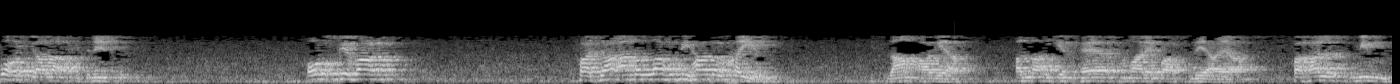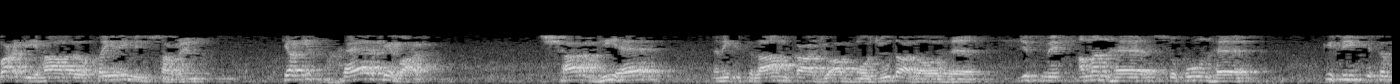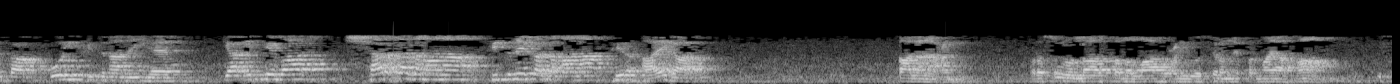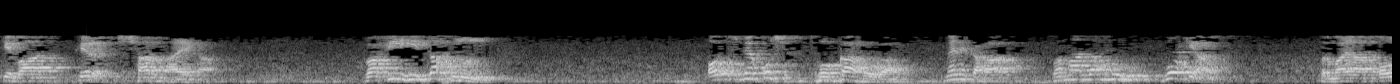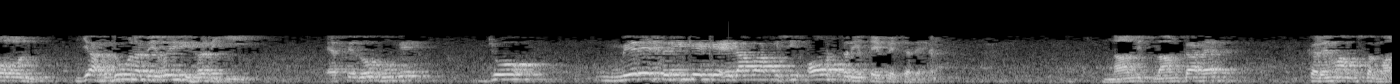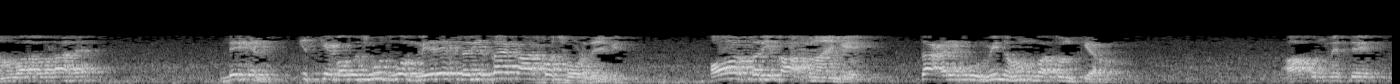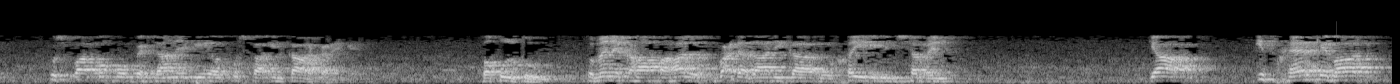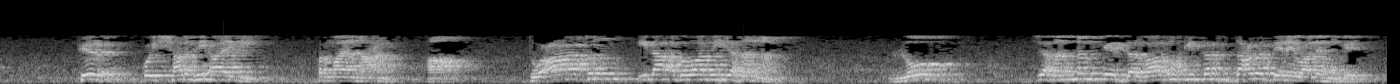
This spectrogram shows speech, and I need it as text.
بہت زیادہ فتنے تھے۔ اور اس کے بعد فجا اللہ بحاد الخیر اسلام آ گیا۔ اللہ کے خیر ہمارے پاس لے آیا۔ فہل من بعد هذا الخیر من شر۔ کیا اس خیر کے بعد شر بھی ہے؟ یعنی اسلام کا جو اب موجودہ دور ہے جس میں امن ہے، سکون ہے، کسی قسم کا کوئی فتنہ نہیں ہے۔ کیا اس کے بعد شر کا زمانہ، فتنے کا زمانہ پھر آئے گا؟ کالا رسول اللہ صلی اللہ علیہ وسلم نے فرمایا ہاں اس کے بعد پھر شر آئے گا۔ وفی ہی اور اس میں کچھ دھوکہ ہوگا۔ میں نے کہا وما وہ کیا؟ فرمایا، قوم یہدون بغیر ہدی ایسے لوگ ہوں گے جو میرے طریقے کے علاوہ کسی اور طریقے پہ چلے نام اسلام کا ہے، کلمہ مسلمانوں والا پڑا ہے، لیکن اس کے باوجود وہ میرے طریقہ کار کو چھوڑ دیں گے اور طریقہ اپنائیں گے۔ تعریف من ہوں و تم آپ ان میں سے کچھ باتوں کو پہچانیں گے اور کچھ کا انکار کریں گے۔ فقول تو میں نے کہا، فہل بعد کا خیر من شر۔ کیا اس خیر کے بعد پھر کوئی شر بھی آئے گی؟ فرمایا، نعم۔ ہاں۔ دعات الى ابواب جہنم۔ لوگ جہنم کے دروازوں کی طرف دعوت دینے والے ہوں گے۔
